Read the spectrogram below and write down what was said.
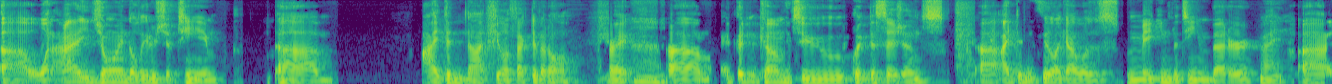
Uh, when I joined the leadership team, um, I did not feel effective at all. Right? Um, I couldn't come to quick decisions. Uh, I didn't feel like I was making the team better. Right. Uh, I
